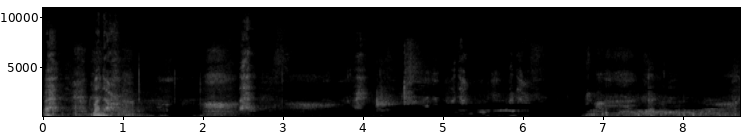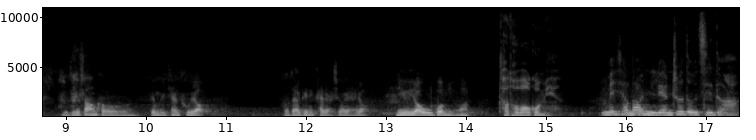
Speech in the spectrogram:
哎，慢点儿。你这个伤口得每天涂药，我再给你开点消炎药。你有药物过敏吗？他头孢过敏。没想到你连这都记得啊！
